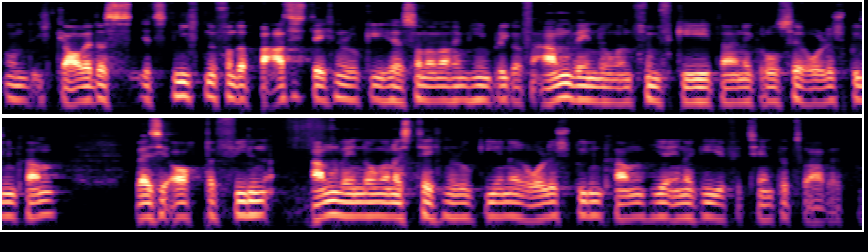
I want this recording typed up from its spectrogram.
Und ich glaube, dass jetzt nicht nur von der Basistechnologie her, sondern auch im Hinblick auf Anwendungen 5G da eine große Rolle spielen kann, weil sie auch bei vielen Anwendungen als Technologie eine Rolle spielen kann, hier energieeffizienter zu arbeiten.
